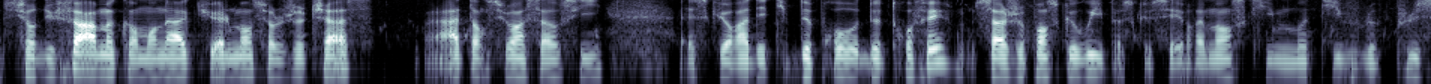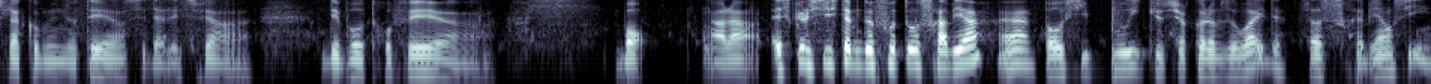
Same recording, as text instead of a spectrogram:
sur du farm comme on a actuellement sur le jeu de chasse? Attention à ça aussi. Est-ce qu'il y aura des types de, pro, de trophées? Ça, je pense que oui, parce que c'est vraiment ce qui motive le plus la communauté, hein, c'est d'aller se faire euh, des beaux trophées. Euh. Bon, voilà. Est-ce que le système de photo sera bien hein Pas aussi pourri que sur Call of the Wild? Ça serait bien aussi.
